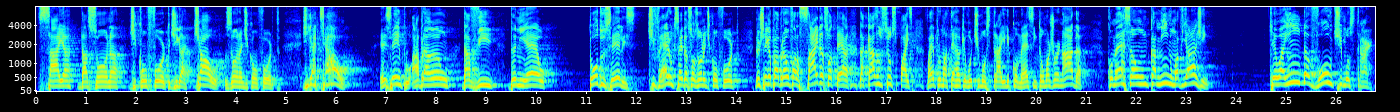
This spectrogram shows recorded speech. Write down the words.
saia da zona de conforto. Diga tchau, zona de conforto. Diga tchau. Exemplo: Abraão, Davi, Daniel, todos eles tiveram que sair da sua zona de conforto. Deus chega para Abraão e fala: sai da sua terra, da casa dos seus pais, vai para uma terra que eu vou te mostrar. E ele começa então uma jornada começa um caminho, uma viagem, que eu ainda vou te mostrar.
